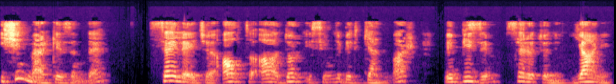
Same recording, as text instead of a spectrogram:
İşin merkezinde SLC6A4 isimli bir gen var ve bizim serotonin yani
